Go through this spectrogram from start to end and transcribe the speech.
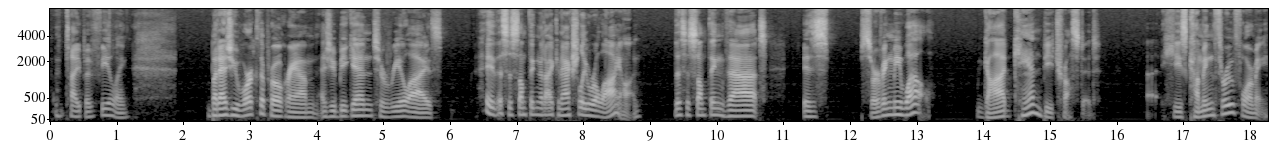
type of feeling. But as you work the program, as you begin to realize, hey, this is something that I can actually rely on. This is something that is serving me well. God can be trusted. Uh, he's coming through for me.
